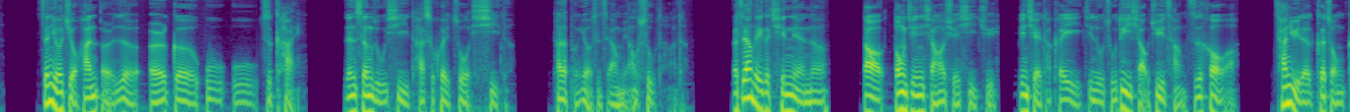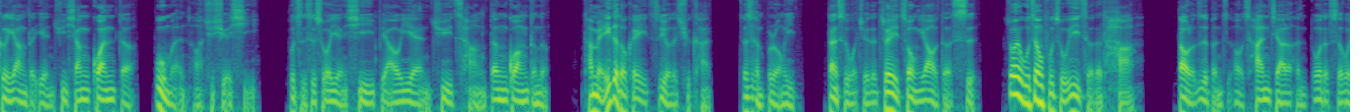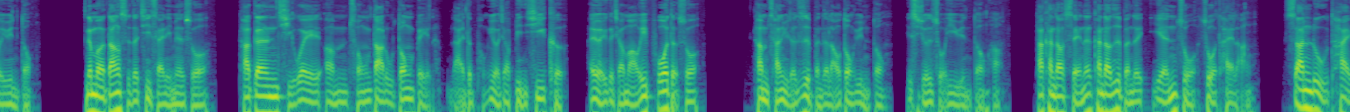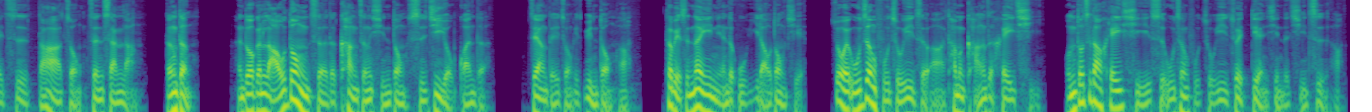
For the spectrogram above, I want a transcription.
真有酒酣耳热、儿歌呜呜之慨。人生如戏，他是会做戏的。他的朋友是这样描述他的。而这样的一个青年呢，到东京想要学戏剧，并且他可以进入足地小剧场之后啊。参与了各种各样的演剧相关的部门啊，去学习，不只是说演戏、表演、剧场、灯光等等，他每一个都可以自由的去看，这是很不容易。但是我觉得最重要的是，作为无政府主义者的他，到了日本之后，参加了很多的社会运动。那么当时的记载里面说，他跟几位嗯从大陆东北来的朋友叫丙西可。还有一个叫毛一坡的说，他们参与了日本的劳动运动，意思就是左翼运动哈。他看到谁呢？看到日本的岩佐作太郎、山路太次、大冢真三郎等等很多跟劳动者的抗争行动实际有关的这样的一种运动啊。特别是那一年的五一劳动节，作为无政府主义者啊，他们扛着黑旗。我们都知道黑旗是无政府主义最典型的旗帜啊。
